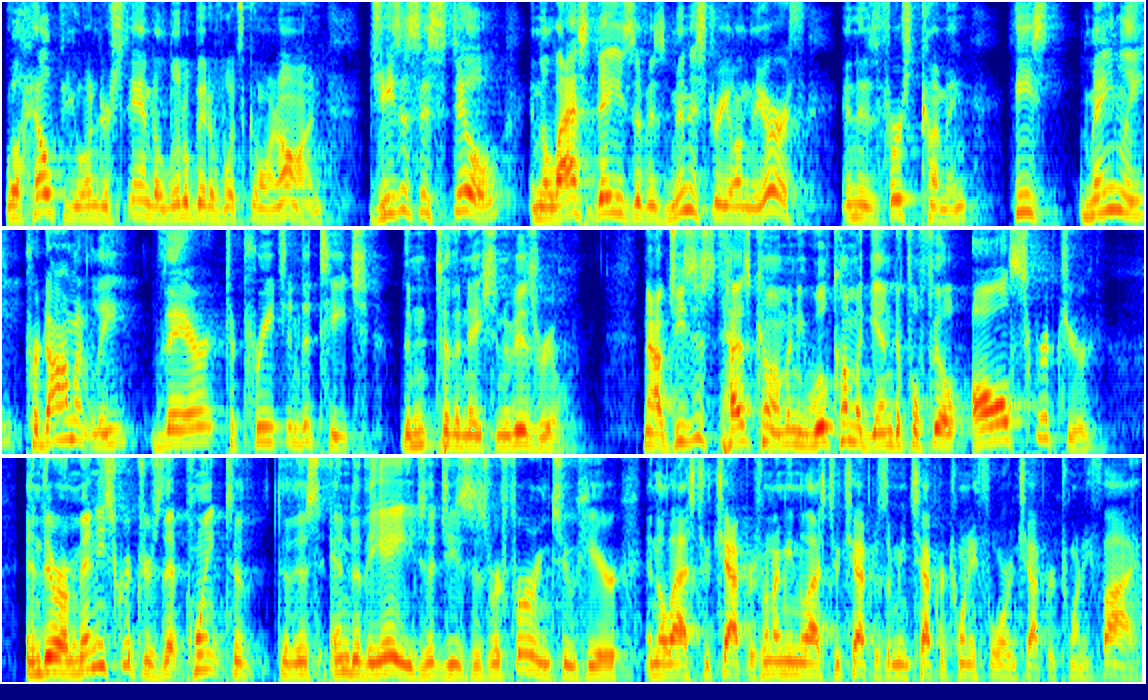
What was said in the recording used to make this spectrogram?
will help you understand a little bit of what's going on. Jesus is still, in the last days of his ministry on the earth, in his first coming, he's mainly, predominantly there to preach and to teach the, to the nation of Israel. Now, Jesus has come and he will come again to fulfill all scripture And there are many scriptures that point to, to this end of the age that Jesus is referring to here in the last two chapters. When I mean the last two chapters, I mean chapter 24 and chapter 25.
